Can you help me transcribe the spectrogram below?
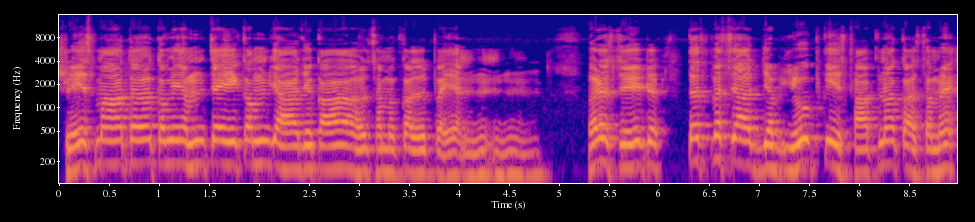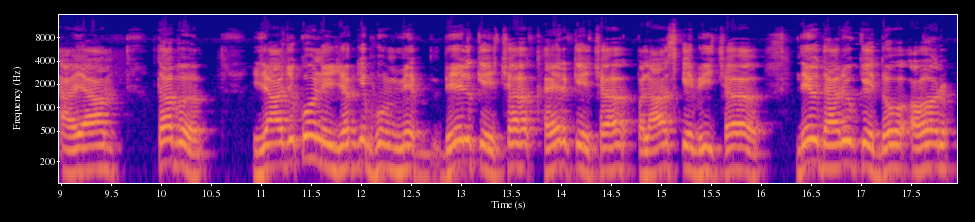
श्लेष्मात कमयम चैकम याजका समकल्पयन। भरतश्रेष्ठ तत्पश्चात जब यूप की स्थापना का समय आया, तब याजकों ने यज्ञ भूमि में बेल के छह, खैर के छह पलास के भी छह, देवदारू के दो और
